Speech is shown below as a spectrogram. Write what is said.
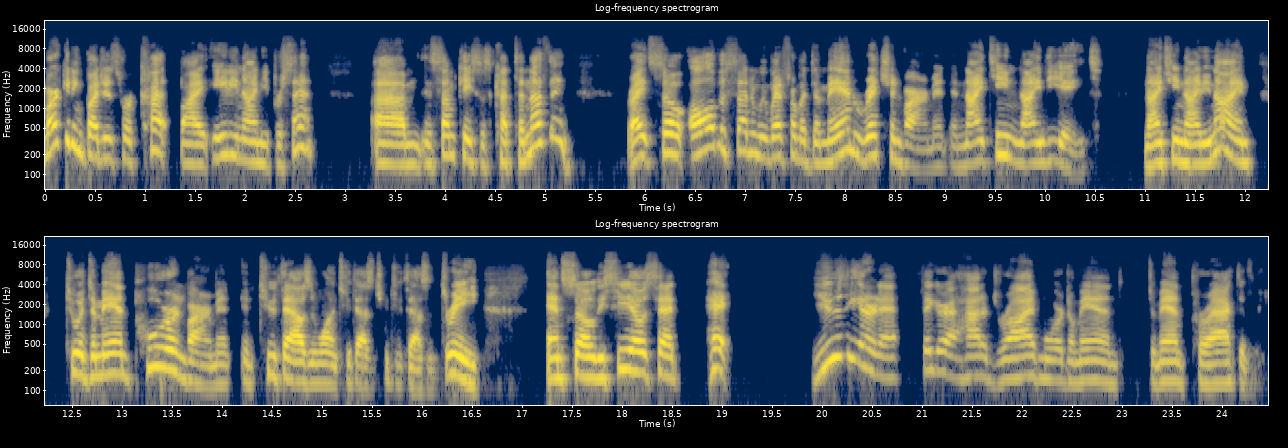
Marketing budgets were cut by 80, 90%. Um, in some cases, cut to nothing. Right. So all of a sudden, we went from a demand rich environment in 1998, 1999 to a demand poor environment in 2001, 2002, 2003. And so the CEO said, hey, use the internet, figure out how to drive more demand demand proactively.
